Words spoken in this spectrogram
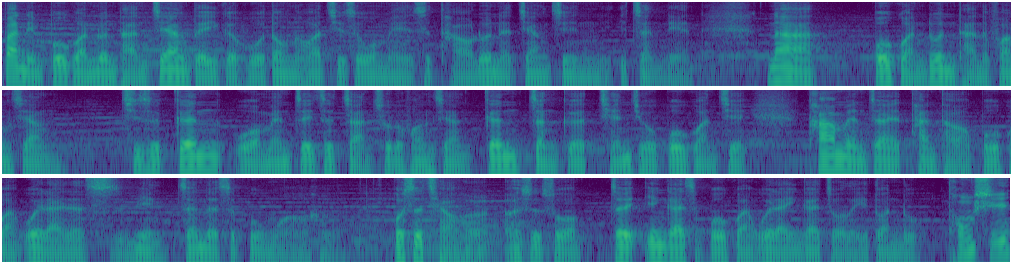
办理博物馆论坛这样的一个活动的话，其实我们也是讨论了将近一整年。那博物馆论坛的方向。其实跟我们这次展出的方向，跟整个全球博物馆界，他们在探讨博物馆未来的使命，真的是不谋而合，不是巧合，而是说这应该是博物馆未来应该走的一段路。同时，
